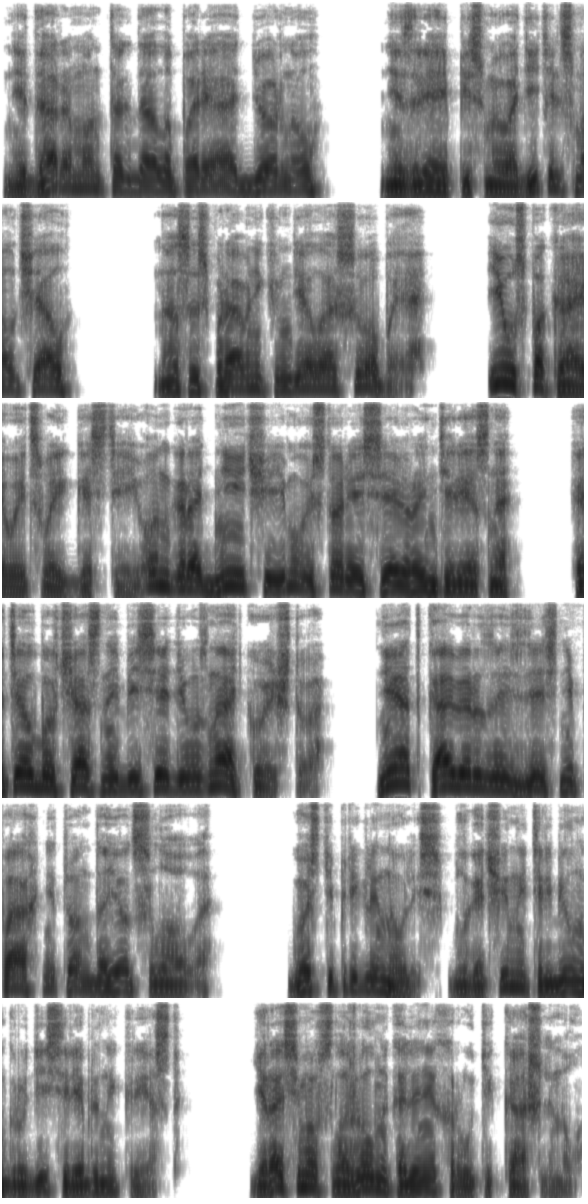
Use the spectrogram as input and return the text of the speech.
Недаром он тогда лопаря отдернул, не зря и письмоводитель смолчал. Но с исправником дело особое. И успокаивает своих гостей. Он городничий, ему история севера интересна. Хотел бы в частной беседе узнать кое-что. Нет, каверзой здесь не пахнет, он дает слово. Гости переглянулись. Благочинный теребил на груди серебряный крест. Герасимов сложил на коленях руки, кашлянул.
